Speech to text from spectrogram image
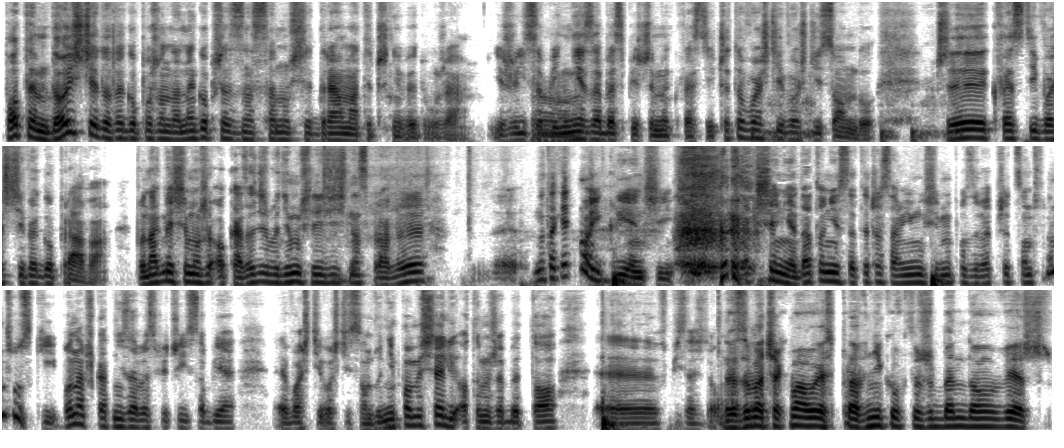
potem dojście do tego pożądanego przez nas stanu się dramatycznie wydłuża. Jeżeli sobie Mhm. nie zabezpieczymy kwestii, czy to właściwości sądu, czy kwestii właściwego prawa, bo nagle się może okazać, że będziemy musieli jeździć na sprawy, e, no tak jak moi klienci. Jak się nie da, to niestety czasami musimy pozywać przed sąd francuski, bo na przykład nie zabezpieczyli sobie właściwości sądu, nie pomyśleli o tym, żeby to wpisać do No umowy. zobacz, jak mało jest prawników, którzy będą, wiesz,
